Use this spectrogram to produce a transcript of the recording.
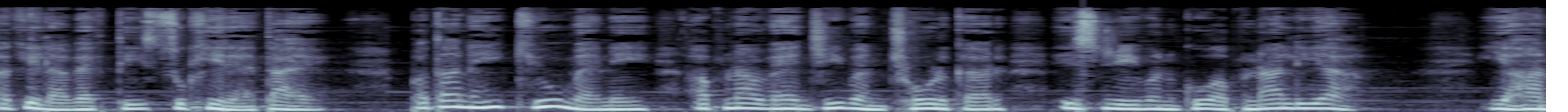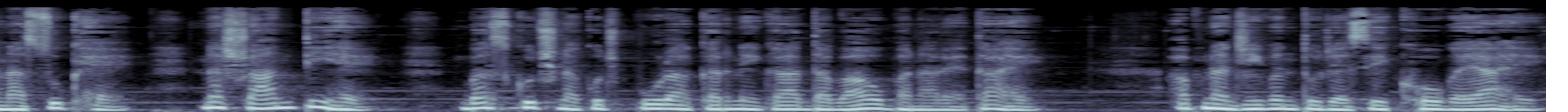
अकेला व्यक्ति सुखी रहता है। पता नहीं क्यों मैंने अपना वह जीवन छोड़कर इस जीवन को अपना लिया। यहाँ न सुख है, न शांति है, बस कुछ न कुछ पूरा करने का दबाव बना रहता है। अपना जीवन तो जैसे खो गया है।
